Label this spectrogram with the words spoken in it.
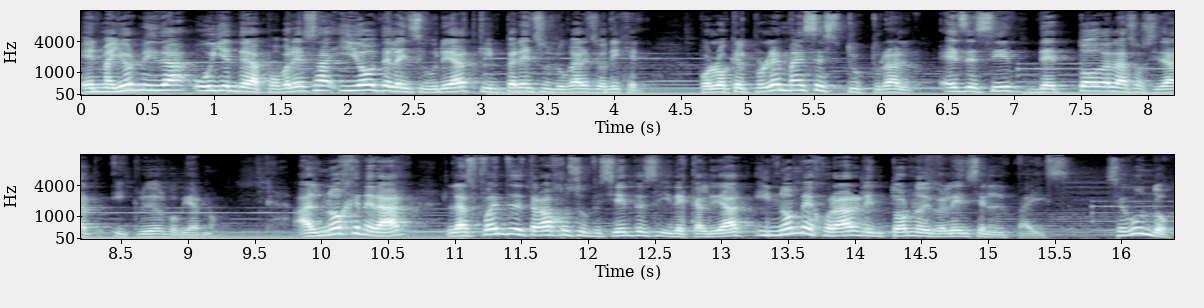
en mayor medida huyen de la pobreza y o de la inseguridad que impera en sus lugares de origen, por lo que el problema es estructural, es decir, de toda la sociedad, incluido el gobierno. Al no generar las fuentes de trabajo suficientes y de calidad y no mejorar el entorno de violencia en el país. Segundo,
